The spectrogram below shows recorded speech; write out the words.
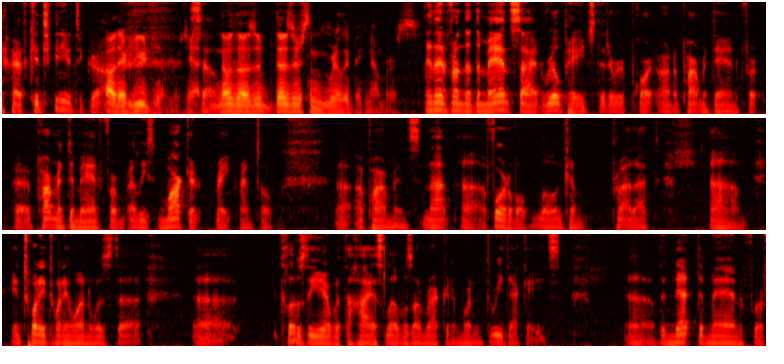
have continued to grow. oh, they're huge numbers. Yeah, So- those those are, those are some really big numbers. And then from the demand side, RealPage did a report on apartment demand for uh, apartment demand for at least market rate rental uh, apartments, not uh, affordable low income product. Um, in 2021 was the uh, closed the year with the highest levels on record in more than three decades. Uh, the net demand for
